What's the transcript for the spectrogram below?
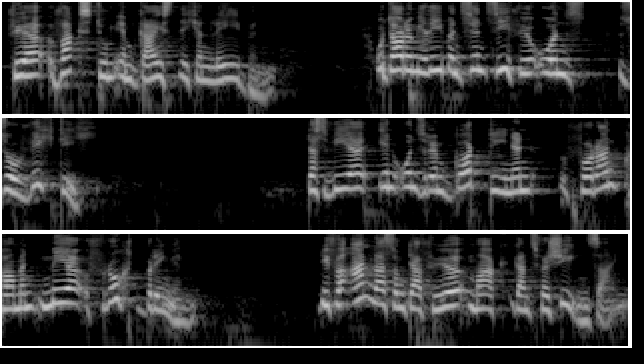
für Wachstum im geistlichen Leben. Und darum, ihr Lieben, sind sie für uns so wichtig, dass wir in unserem Gottdienen vorankommen, mehr Frucht bringen. Die Veranlassung dafür mag ganz verschieden sein.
